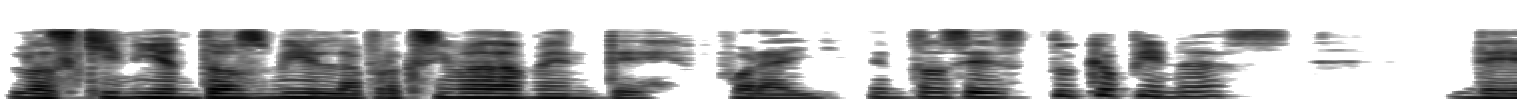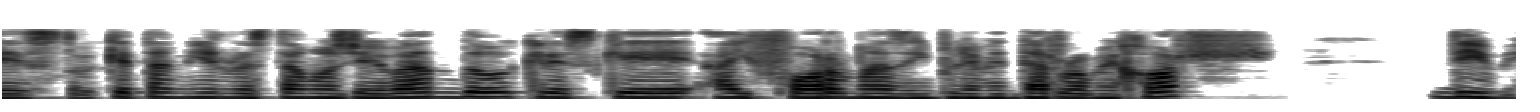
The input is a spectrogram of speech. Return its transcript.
los 500 mil aproximadamente por ahí. Entonces, ¿tú qué opinas de esto? ¿Qué también lo estamos llevando? ¿Crees que hay formas de implementarlo mejor? Dime.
